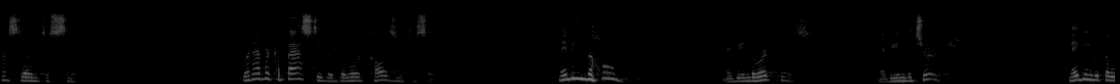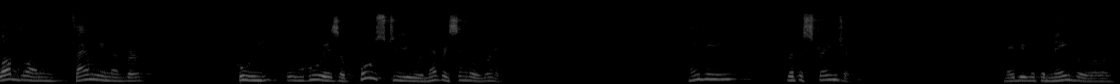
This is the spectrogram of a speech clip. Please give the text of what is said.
First, learn to serve. Whatever capacity that the Lord calls you to serve. Maybe in the home, maybe in the workplace, maybe in the church, maybe with a loved one, family member who, who is opposed to you in every single way. Maybe with a stranger, maybe with a neighbor or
